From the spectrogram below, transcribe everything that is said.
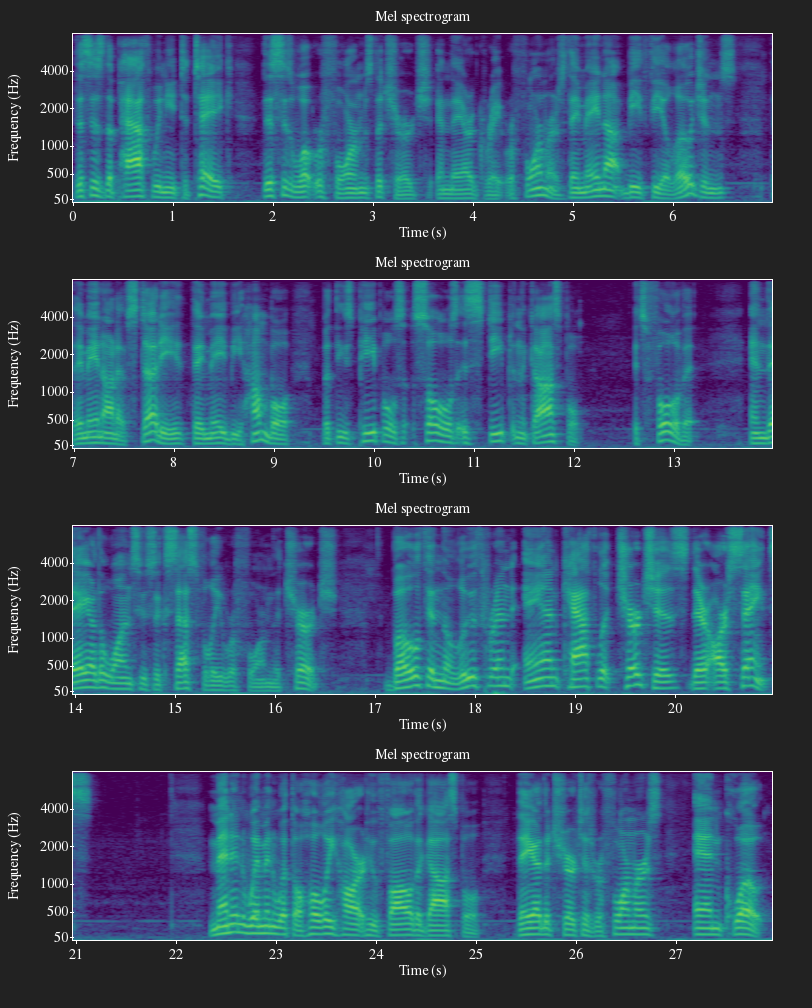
This is the path we need to take this is what reforms the church, and they are great reformers. They may not be theologians, they may not have studied, they may be humble, but these people's souls is steeped in the gospel. It's full of it. And they are the ones who successfully reform the church. Both in the Lutheran and Catholic churches, there are saints. Men and women with a holy heart who follow the gospel. They are the church's reformers. End quote.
